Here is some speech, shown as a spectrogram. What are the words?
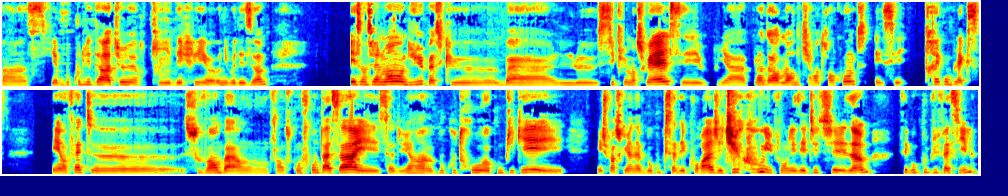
y a beaucoup de littérature qui est décrit au niveau des hommes, Essentiellement dû parce que bah, le cycle menstruel, il y a plein d'hormones qui rentrent en compte et c'est très complexe. Et en fait, euh, souvent, bah, on, on se confronte à ça et ça devient beaucoup trop euh, compliqué. Et, et je pense qu'il y en a beaucoup que ça décourage et du coup, ils font les études chez les hommes. C'est beaucoup plus facile.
